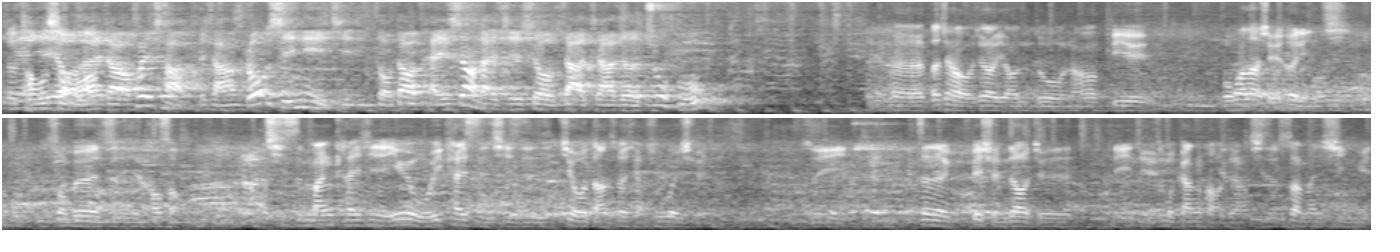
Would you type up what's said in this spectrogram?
今天有来到会场，非常恭喜你，请走到台上来接受大家的祝福。呃，大家好，我叫姚恩多，然后毕业文化大学二年级，守备位置好手。其实蛮开心的，因为我一开始其实就打算想去卫权，所以真的被选到，觉得哎，这么刚好这样，其实算蛮幸运。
